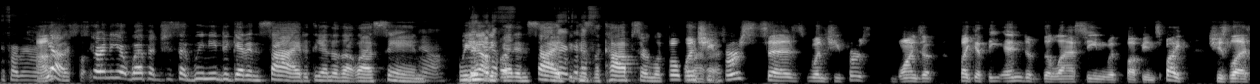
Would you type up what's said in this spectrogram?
If I remember. yeah, she's going to get weapons. She said we need to get inside at the end of that last scene. Yeah. We They're need to get inside because gonna- the cops are looking. But when for she her. first says, when she first winds up, like at the end of the last scene with Buffy and Spike, she's like,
